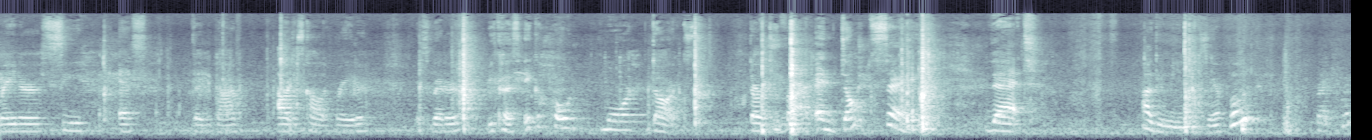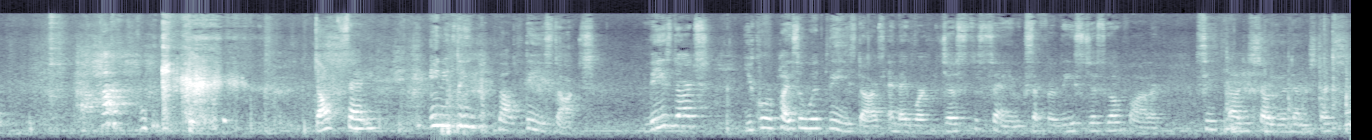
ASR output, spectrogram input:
Raider CS, the God, I'll just call it Raider, It's better because it can hold more darts. 35. And don't say that. I'll give me an example. Right quick. Uh-huh. Aha. don't say anything about these darts. These darts, you can replace them with these darts, and they work just the same, except for these just go farther. See, I'll just show you a demonstration.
